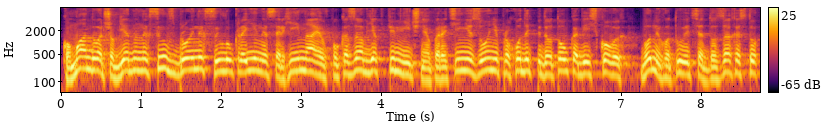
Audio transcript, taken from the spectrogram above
Командувач Об'єднаних сил Збройних сил України Сергій Наєв показав, як в північній операційній зоні проходить підготовка військових. Вони готуються до захисту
